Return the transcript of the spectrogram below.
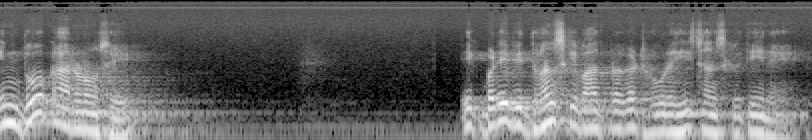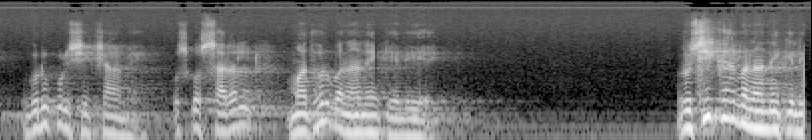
इन दो कारणों से एक बड़े विध्वंस के बाद प्रकट हो रही संस्कृति ने गुरुकुल शिक्षा में उसको सरल, मधुर बनाने के लिए, रुचिकर बनाने के लिए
